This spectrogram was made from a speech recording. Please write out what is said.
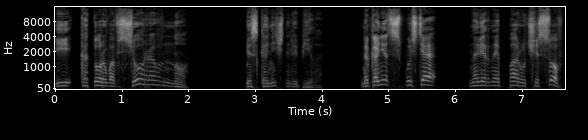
и которого все равно бесконечно любила. Наконец, спустя наверное, пару часов,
